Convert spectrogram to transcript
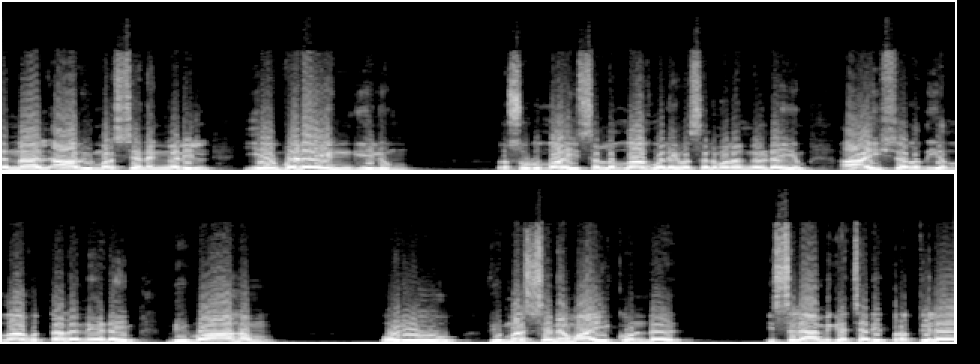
എന്നാൽ ആ വിമർശനങ്ങളിൽ എവിടെയെങ്കിലും റസൂലുള്ളാഹി സല്ലല്ലാഹു അലൈഹി വസല്ലമ തങ്ങളുടെയും ആയിഷ അള്ളാഹു തലനയുടെയും വിവാഹം ഒരു വിമർശനമായി കൊണ്ട് ഇസ്ലാമിക ചരിത്രത്തിലെ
